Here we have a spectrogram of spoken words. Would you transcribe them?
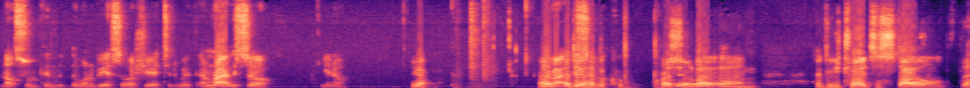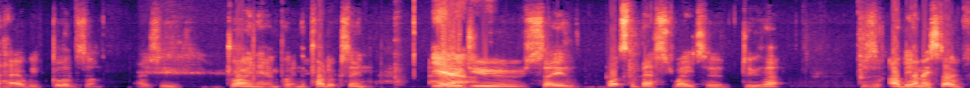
not something that they want to be associated with, and rightly so. You know. Yep. Um, Right, I do so- have a qu- question about. Um, have you tried to style the hair with gloves on? Actually, drying it and putting the products in. How Yeah. would you say? What's the best way to do that? Because I'll be honest, I've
